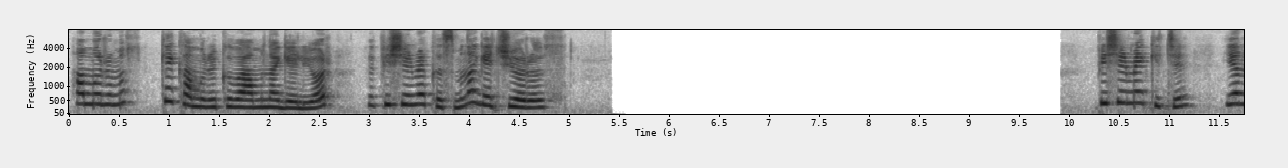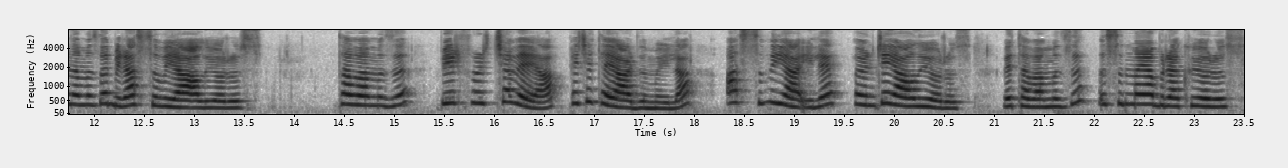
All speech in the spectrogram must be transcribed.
Hamurumuz kek hamuru kıvamına geliyor ve pişirme kısmına geçiyoruz. Pişirmek için yanımıza biraz sıvı yağ alıyoruz. Tavamızı bir fırça veya peçete yardımıyla az sıvı yağ ile önce yağlıyoruz ve tavamızı ısınmaya bırakıyoruz.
